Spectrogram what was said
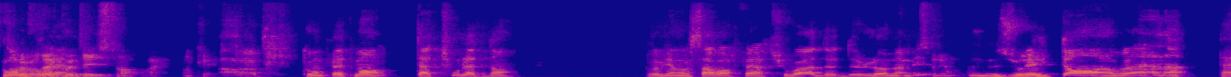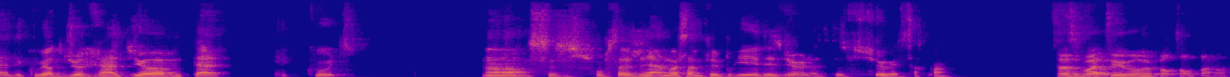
Pour le vrai côté histoire, ouais. Ah, complètement. Tu as tout là-dedans revient au savoir-faire, tu vois, de, de l'homme à mesurer le temps. Tu as découvert du radium, Écoute. Non, non, je trouve ça génial. Moi, ça me fait briller des yeux, là, c'est sûr et certain. Ça se voit, tu es heureux quand on parle.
